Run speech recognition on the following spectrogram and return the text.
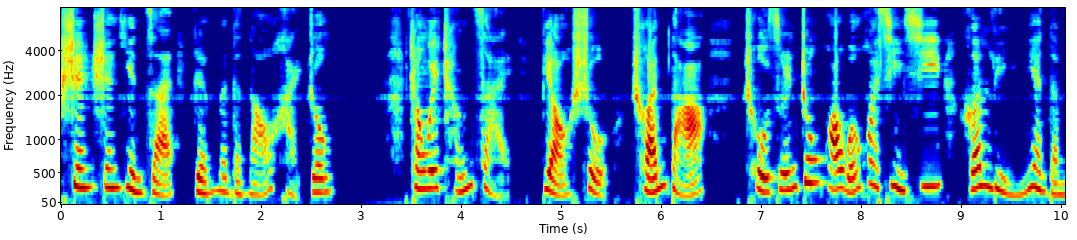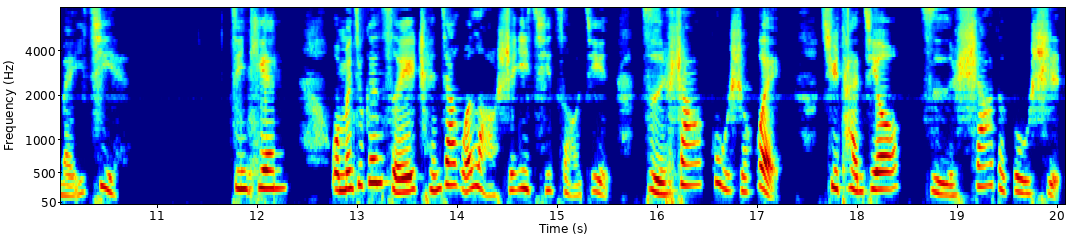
深深印在人们的脑海中，成为承载、表述、传达、储存中华文化信息和理念的媒介。今天，我们就跟随陈嘉文老师一起走进紫砂故事会，去探究紫砂的故事。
